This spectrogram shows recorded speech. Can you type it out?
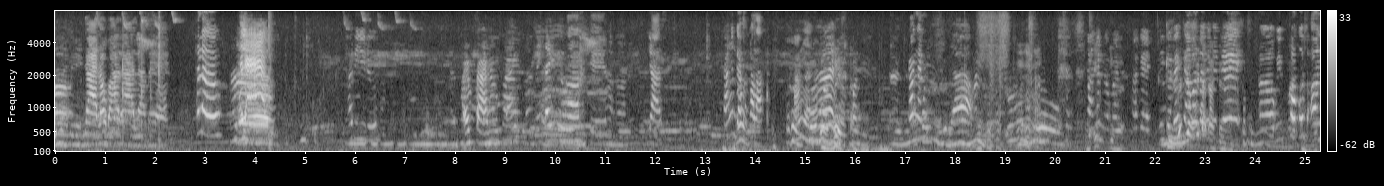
Amin ya alamin. Hello. Hello. I'm fine. Thank you. Yes. Kangen gak sekolah? Kangen. Kangen. Ya. Kangen apa? Okay. Today our topic today uh, we focus on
